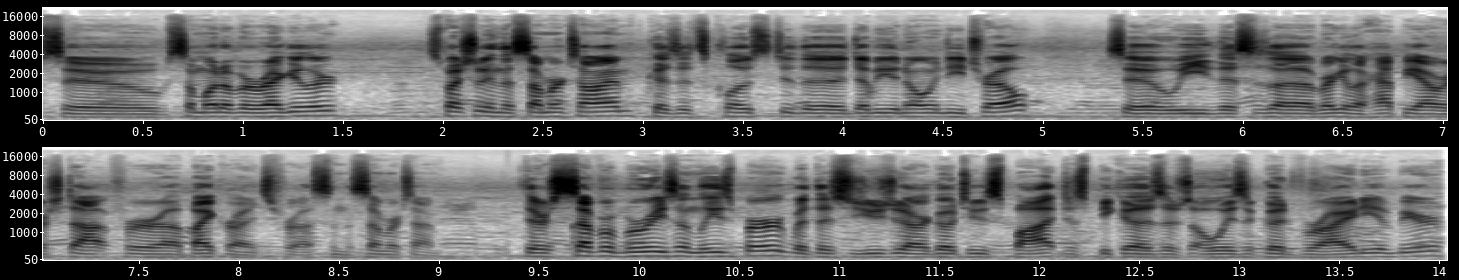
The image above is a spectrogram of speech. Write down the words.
So somewhat of a regular, especially in the summertime because it's close to the W&OD Trail. So we this is a regular happy hour stop for uh, bike rides for us in the summertime. There's several breweries in Leesburg, but this is usually our go-to spot just because there's always a good variety of beer,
